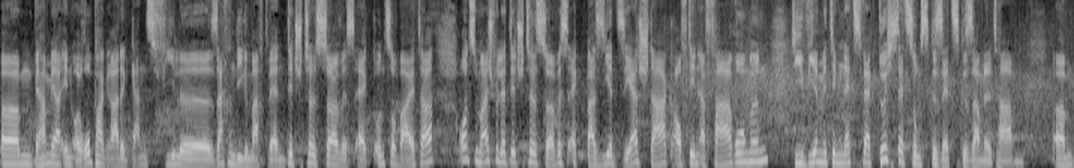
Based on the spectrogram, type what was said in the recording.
ähm, wir haben ja in Europa gerade ganz viele Sachen, die gemacht werden, Digital Service Act und so weiter. Und zum Beispiel der Digital Service Act basiert sehr stark auf den Erfahrungen, die wir mit dem Netzwerkdurchsetzungsgesetz gesammelt haben. Ähm,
